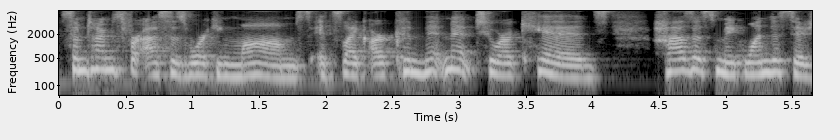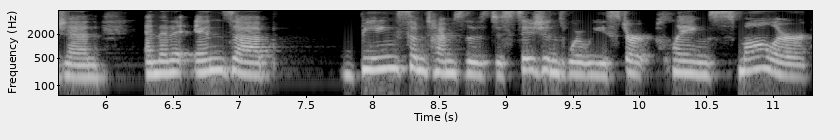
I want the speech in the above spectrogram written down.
sometimes for us as working moms, it's like our commitment to our kids has us make one decision, and then it ends up being sometimes those decisions where we start playing smaller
